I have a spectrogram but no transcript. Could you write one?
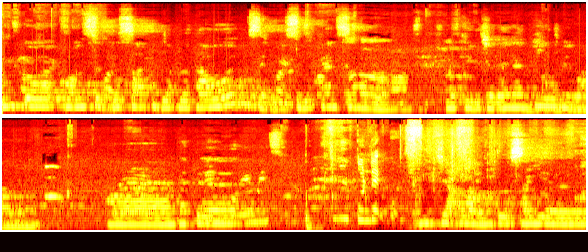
untuk konsert besar 30 tahun, saya boleh selitkan semua. Okey, cadangan tu memang uh, kata Pundek. bijak lah untuk saya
